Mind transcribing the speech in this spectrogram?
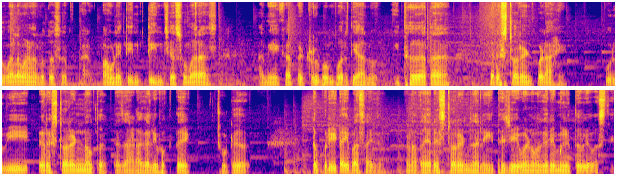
तुम्हाला म्हणालो तसं पावणे तीन तीनच्या सुमारास आम्ही एका पेट्रोल पंपवरती आलो. इथं आता रेस्टॉरंट पण आहे. पूर्वी रेस्टॉरंट नव्हतं त्या झाडाखाली फक्त एक छोटं टपरी टाईप असायचं. पण आता हे रेस्टॉरंट झाले इथे जेवण वगैरे मिळतं व्यवस्थित.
